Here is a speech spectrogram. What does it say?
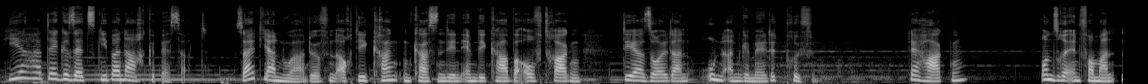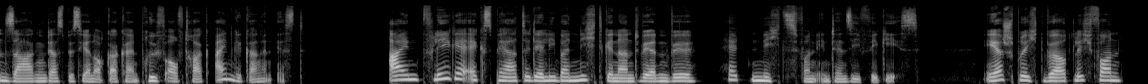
Hier hat der Gesetzgeber nachgebessert. Seit Januar dürfen auch die Krankenkassen den MDK beauftragen. Der soll dann unangemeldet prüfen. Der Haken? Unsere Informanten sagen, dass bisher noch gar kein Prüfauftrag eingegangen ist. Ein Pflegeexperte, der lieber nicht genannt werden will, hält nichts von Intensiv-WGs. Er spricht wörtlich von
